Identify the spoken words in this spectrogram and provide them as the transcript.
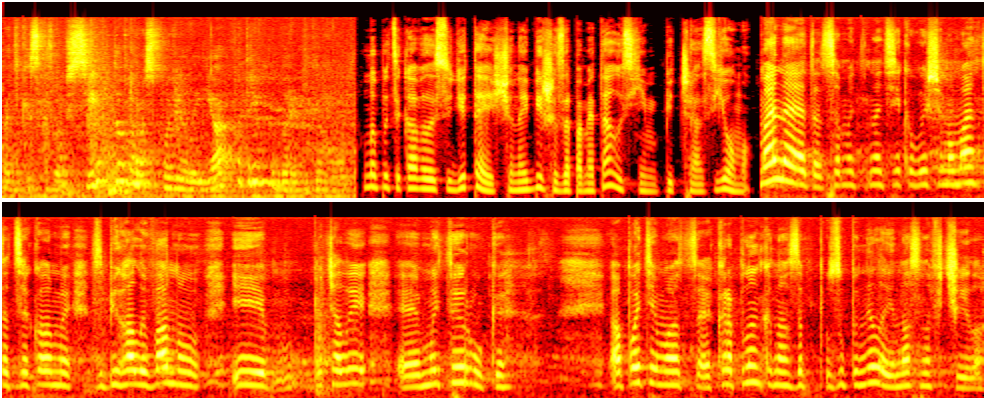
батьки сказали, всі вдома розповіли, як потрібно берегти воду. Ми поцікавились у дітей, що найбільше запам'яталось їм під час зйомок. У мене це саме найцікавіший момент це коли ми збігали в ванну і почали е, мити руки. А потім оце, краплинка нас зупинила і нас навчила,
